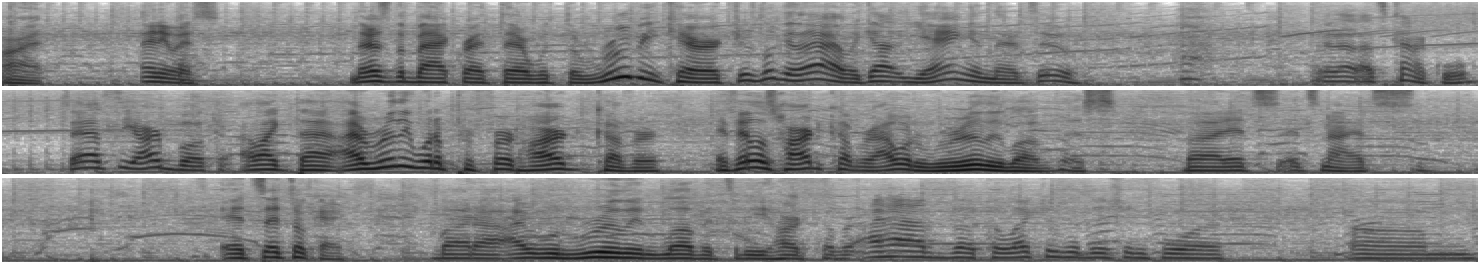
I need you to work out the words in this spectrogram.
Alright. Anyways. There's the back right there with the Ruby characters. Look at that. We got Yang in there too. Yeah, that's kind of cool. So that's the art book. I like that. I really would have preferred hardcover. If it was hardcover, I would really love this. But it's it's not. It's it's it's okay. But uh, I would really love it to be hardcover. I have the collector's edition for um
